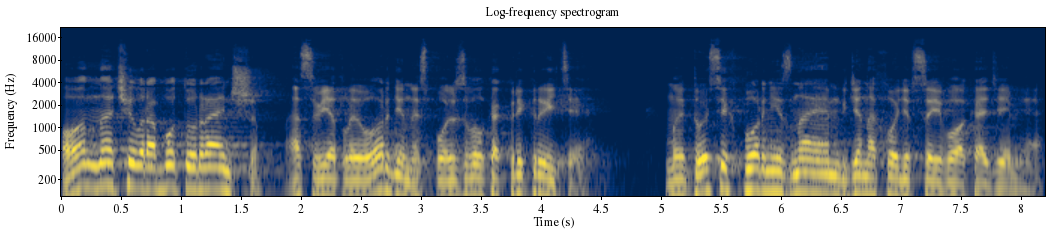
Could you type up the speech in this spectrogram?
Он начал работу раньше, а Светлый Орден использовал как прикрытие. Мы до сих пор не знаем, где находится его Академия.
